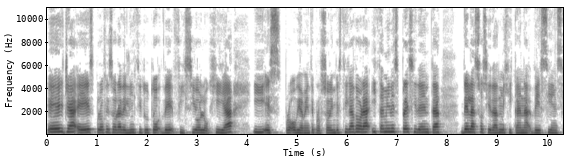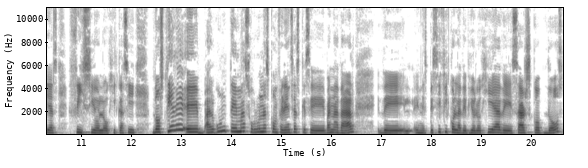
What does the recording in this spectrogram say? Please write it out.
Ella es profesora del Instituto de Fisiología y es obviamente profesora investigadora y también es presidenta de la Sociedad Mexicana de Ciencias Fisiológicas. Y nos tiene eh, algún tema sobre unas conferencias que se van a dar, de, en específico la de biología de SARS-CoV-2,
